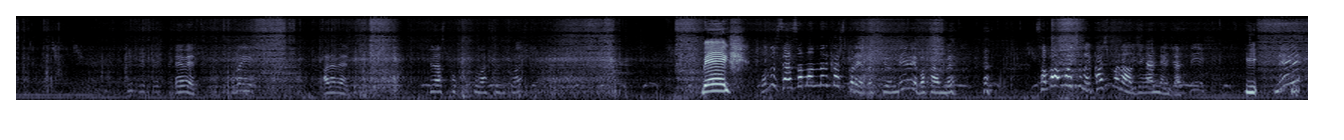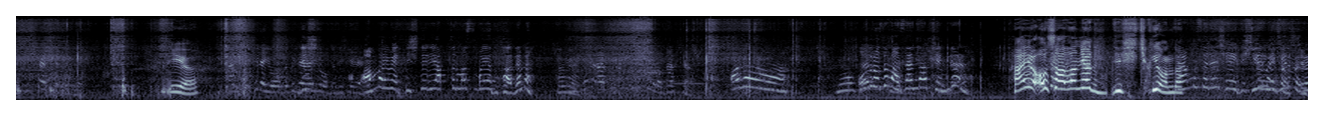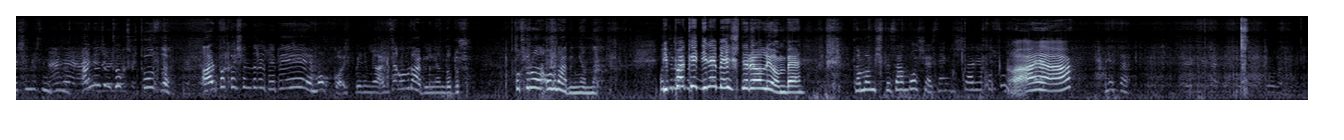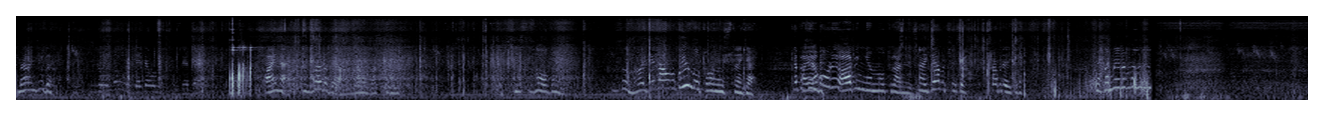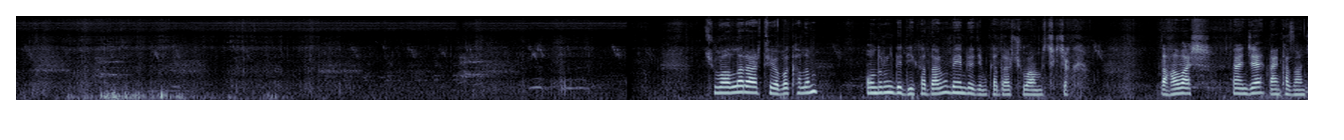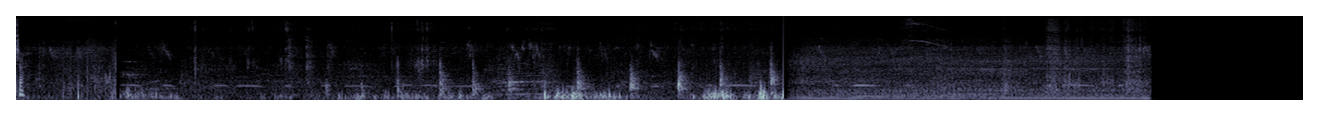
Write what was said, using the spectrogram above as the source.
Evet. Burayı ara verdik. Biraz tokuştular çocuklar. Beş. Onur sen samanları kaç paraya taşıyorsun değil mi bakalım be? Saman başına kaç para alacaksın annemden? Ne? Yok. Ama evet dişleri yaptırması bayağı tutar değil mi? Tabii. Ana. Onur o zaman sen ne yapacaksın biliyor musun? Hayır o sallanıyordu. Diş çıkıyor onda. Ben bu sene şey dişlerime girme kaşınırsın. Anneciğim çok tozlu. Arpa kaşındırır bebeğim. Oh koy benim ya. Sen Onur abinin yanında dur. Otur Onur abinin yanına. Bir paketine 5 lira alıyorum ben. Tamam işte sen boş ver. Sen dişler yapılsın. Aya. Bence de. Aynen. Kızlar da beğendim. Ne olacak senin? Sizsiz oldu mu? Kızım ha gel ama buyurun otur onun üstüne gel. Gel Hayır ama oraya abinin yanına otur anneciğim. Ha, gel bakayım gel. Gel buraya gel. Bu kameramanı Çuvallar artıyor bakalım. Onur'un dediği kadar mı benim dediğim kadar çuval mı çıkacak? Daha var. Bence ben kazanacağım.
